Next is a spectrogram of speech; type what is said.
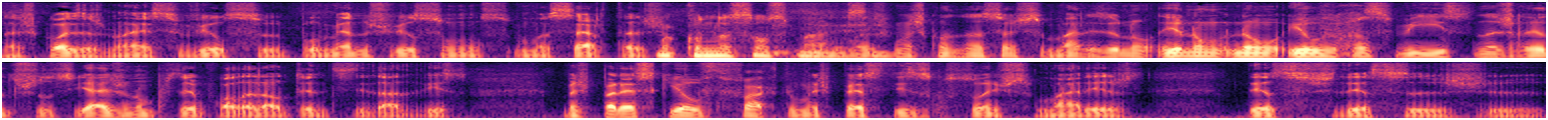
nas coisas, não é? Se viu-se, pelo menos viu-se um, uma certas... Uma condenação sumária, umas, umas condenações sumárias. Eu, não, eu, não, não, eu recebi isso nas redes sociais, não percebo qual era a autenticidade disso, mas parece que houve, de facto, uma espécie de execuções sumárias desses, desses uh,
